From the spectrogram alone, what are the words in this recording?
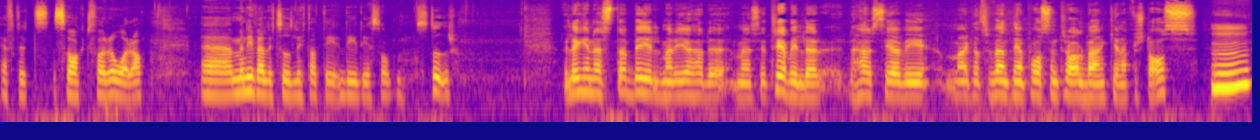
efter ett svagt förra år. Eh, men det är väldigt tydligt att det, det, är det som styr. Vi lägger nästa bild. Maria hade med sig tre bilder. Här ser vi marknadsförväntningar på centralbankerna förstås. Mm.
